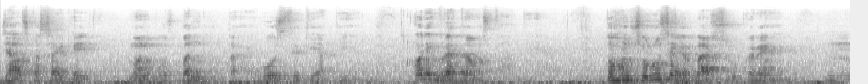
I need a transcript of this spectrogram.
जहाँ उसका साइकिल मोनोपोज बंद होता है वो स्थिति आती है और एक वृद्धावस्था आती है। तो हम शुरू से अगर बात शुरू करें हम्म,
